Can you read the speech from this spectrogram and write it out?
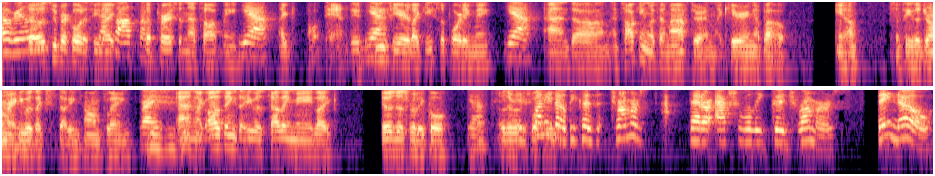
oh really? So it was super cool to see That's like awesome. the person that taught me, yeah. like, oh damn, dude, Yeah. he's here, like he's supporting me Yeah. and um, and talking with him after and like hearing about you know since he's a drummer, he was like studying how I'm playing, Right. and like all the things that he was telling me, like it was just really cool. Yeah. It was a really It's funny though because drummers that are actually good drummers, they know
